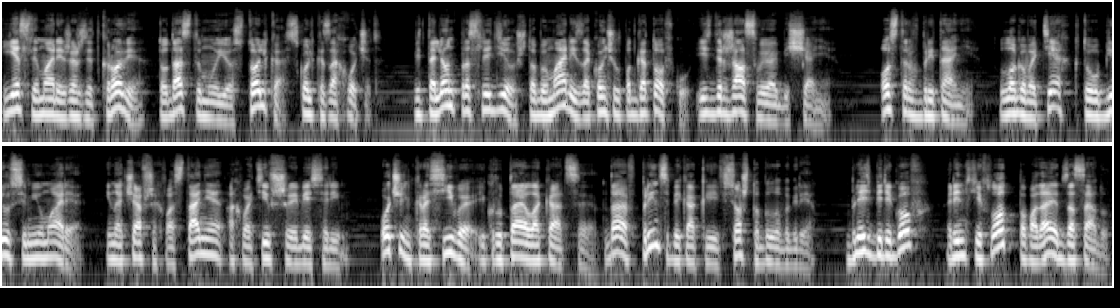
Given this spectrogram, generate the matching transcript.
Если Марий жаждет крови, то даст ему ее столько, сколько захочет. Виталион проследил, чтобы Марий закончил подготовку и сдержал свое обещание. Остров Британии. Логово тех, кто убил семью Мария и начавших восстание, охватившее весь Рим. Очень красивая и крутая локация. Да, в принципе, как и все, что было в игре. Близ берегов римский флот попадает в засаду.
